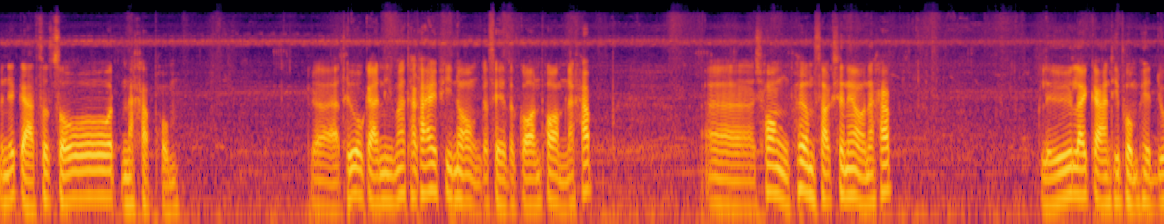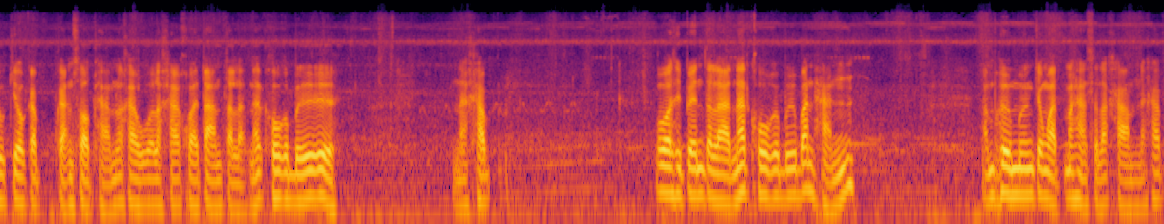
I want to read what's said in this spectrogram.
บรรยากาศสดๆนะครับ ผมก็ถือโอกาสนี้มาทักทายพี่น้องเกษตรกรพร้อมนะครับช่องเพิ่มซักชาแนลนะครับ หรือรายการที่ผมเห็นอยู่เกี่ยวกับการสอบถามราคาวัวราคาควายตามตลาดนัดโคกระบือนะครับว่าจะเป็นตลาดนัดโคกระบือบ้านหันอำเภอเมืองจังหวัดมหาสารคามนะครับ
